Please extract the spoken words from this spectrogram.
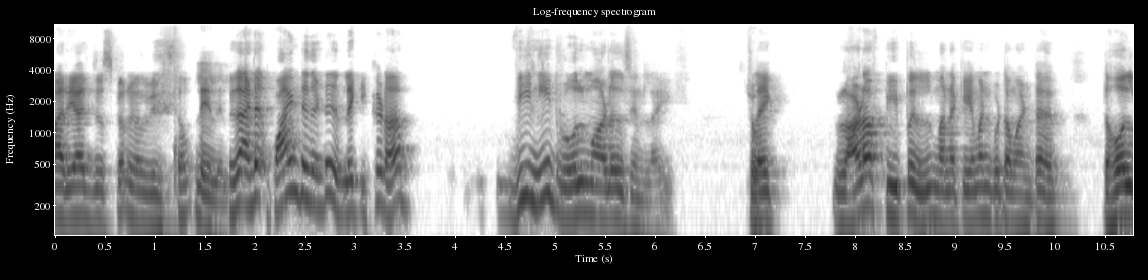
మర్యాద చూసుకొని మేము పిలుస్తాం లేదు. అంటే పాయింట్ ఏంటంటే లైక్ ఇక్కడ we need role models in life. Like lot of people మనకి ఏమనుకుంటాం అంటే ద హోల్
